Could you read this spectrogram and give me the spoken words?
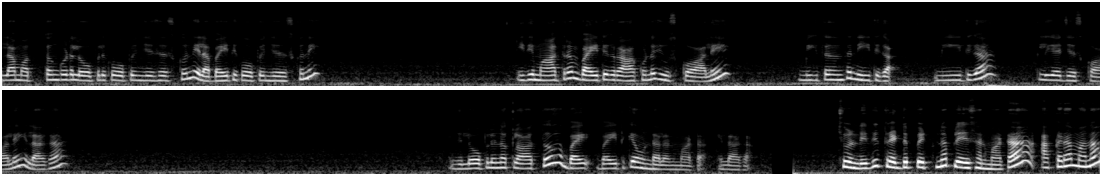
ఇలా మొత్తం కూడా లోపలికి ఓపెన్ చేసేసుకుని ఇలా బయటికి ఓపెన్ చేసేసుకుని ఇది మాత్రం బయటకు రాకుండా చూసుకోవాలి. మిగతాదంతా నీట్గా నీట్గా క్లియర్ చేసుకోవాలి ఇలాగా. ఇది లోపల ఉన్న క్లాత్ బయ బయటకే ఉండాలన్నమాట ఇలాగా. చూడండి ఇది థ్రెడ్ పెట్టిన ప్లేస్ అనమాట అక్కడ మనం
